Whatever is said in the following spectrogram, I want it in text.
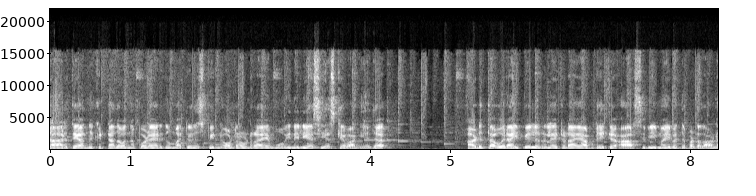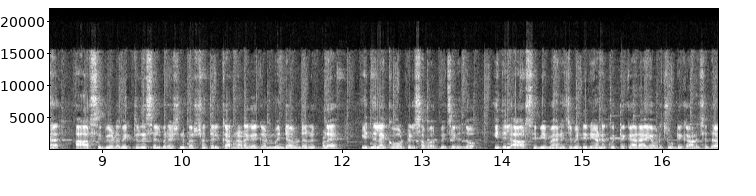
താരത്തെ അന്ന് കിട്ടാതെ വന്നപ്പോഴായിരുന്നു മറ്റൊരു സ്പിൻ ഓൾറൗണ്ടറായ മോയിനലിയ സി എസ് കെ വാങ്ങിയത്. അടുത്ത ഒരു ഐ പി എൽ റിലേറ്റഡ് ആയ അപ്ഡേറ്റ് ആർ സി ബിയുമായി ബന്ധപ്പെട്ടതാണ്. ആർ സി ബിയുടെ വിക്ടറി സെലിബ്രേഷൻ പ്രശ്നത്തിൽ കർണാടക ഗവൺമെന്റ് അവരുടെ റിപ്ലൈ ഇന്നലെ കോർട്ടിൽ സമർപ്പിച്ചിരുന്നു. ഇതിൽ ആർ സി ബി മാനേജ്മെന്റിനെയാണ് കുറ്റക്കാരായി അവർ ചൂണ്ടിക്കാണിച്ചത്.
